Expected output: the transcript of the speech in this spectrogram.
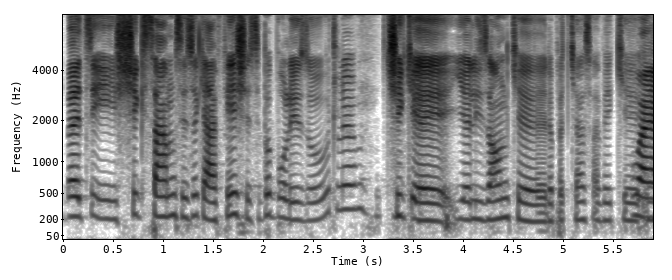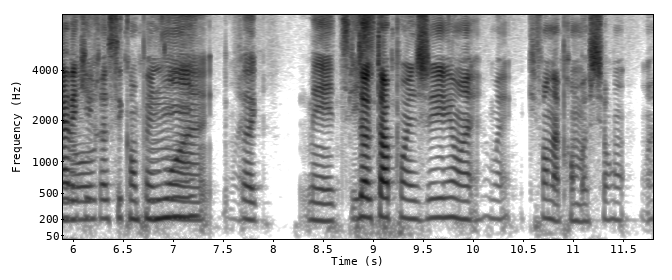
Ben, tu sais, je sais que Sam, c'est ça qu'elle affiche. Je sais pas pour les autres, là. Je sais qu'il y a Lisande, que le podcast avec. euh, Ouais, avec. Eros et compagnie. Ouais. Que- mais, tu sais. Docteur.g, ouais, ouais, qui font de la promotion. Ouais.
